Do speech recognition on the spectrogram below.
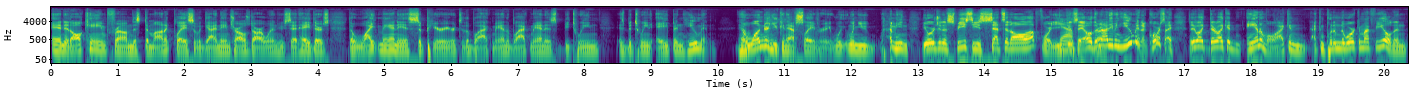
and it all came from this demonic place of a guy named Charles Darwin who said, "Hey, there's the white man is superior to the black man. The black man is between is between ape and human." No wonder you can have slavery when you. I mean, the origin of species sets it all up for you. You Yeah. can say, "Oh, they're not even human." Of course, I they're like they're like an animal. I can I can put them to work in my field, and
